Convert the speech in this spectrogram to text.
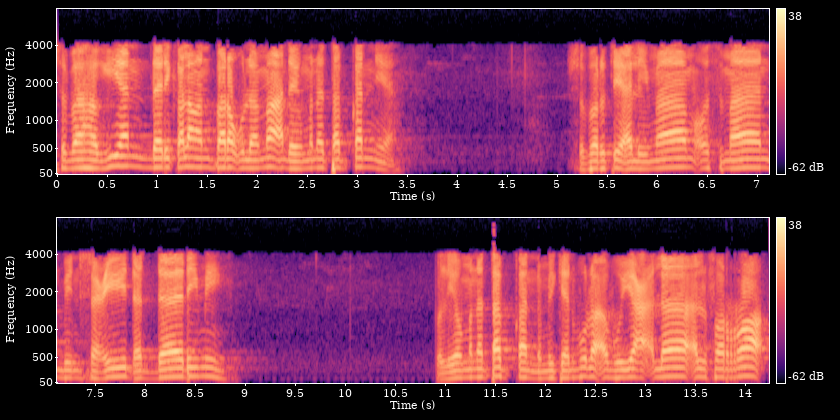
Sebahagian dari kalangan para ulama ada yang menetapkannya. Seperti Al-Imam Uthman bin Sa'id Ad-Darimi. Beliau menetapkan demikian pula Abu Ya'la Al-Farra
